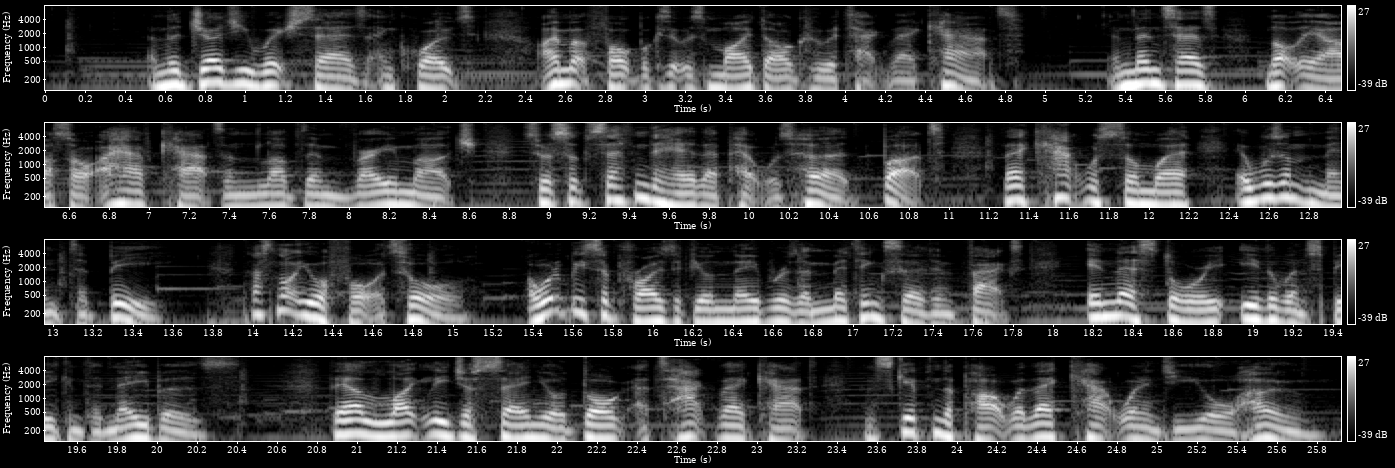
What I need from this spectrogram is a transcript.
And the judgy witch says, and quotes, I'm at fault because it was my dog who attacked their cat and then says, Not the arsehole, I have cats and love them very much, so it's upsetting to hear their pet was hurt, but their cat was somewhere it wasn't meant to be. That's not your fault at all. I wouldn't be surprised if your neighbour is omitting certain facts in their story either when speaking to neighbours. They are likely just saying your dog attacked their cat and skipping the part where their cat went into your home.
